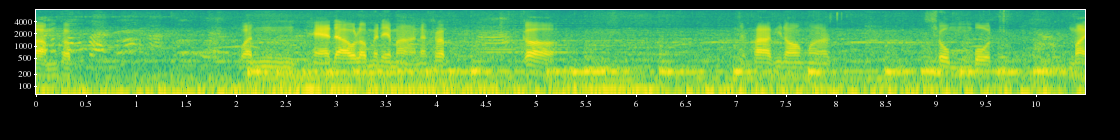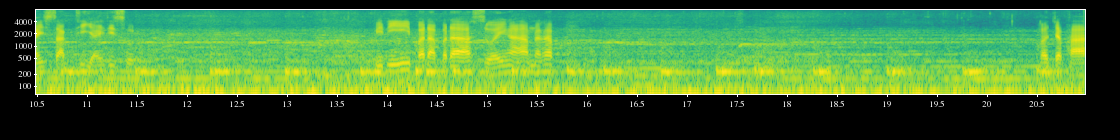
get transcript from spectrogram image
มีหมครับ วันแห่ดาวเราไม่ได้มานะครับ ก็จะพาพี่น้องมาชมโบสถ์ไม้สักที่ใหญ่ที่สุด ปีนี้ประดับประดาสวยงามนะครับ เราจะพา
